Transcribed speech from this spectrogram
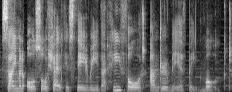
Simon also shared his theory that he thought Andrew may have been mugged.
